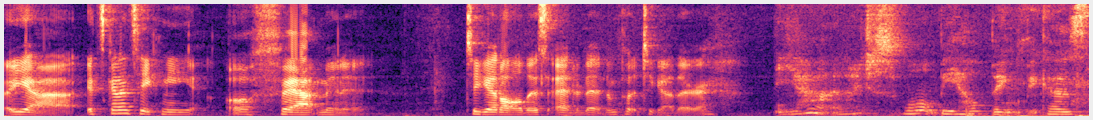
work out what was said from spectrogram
Uh, yeah, it's gonna take me a fat minute to get all this edited and put together. Yeah, and I just won't be helping because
